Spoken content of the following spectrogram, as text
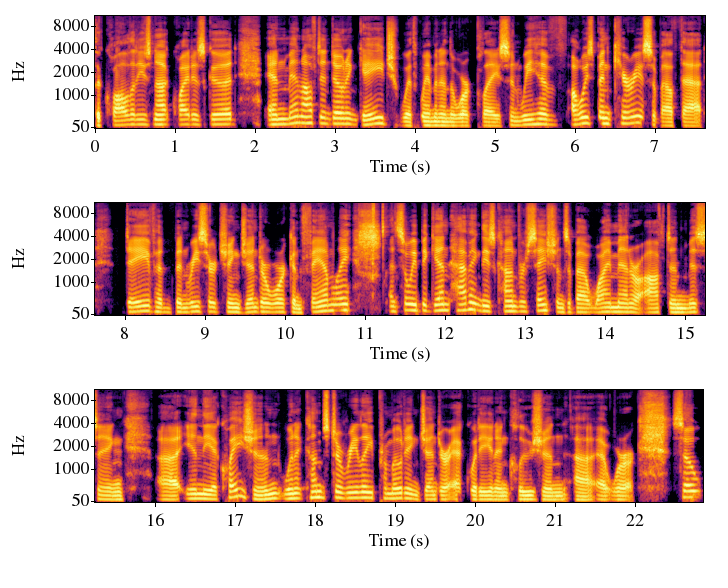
The quality is not quite as good, and men often don't engage with women in the workplace. And we have always been curious about that. Dave had been researching gender work and family. And so we began having these conversations about why men are often missing uh, in the equation when it comes to really promoting gender equity and inclusion uh, at work. So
